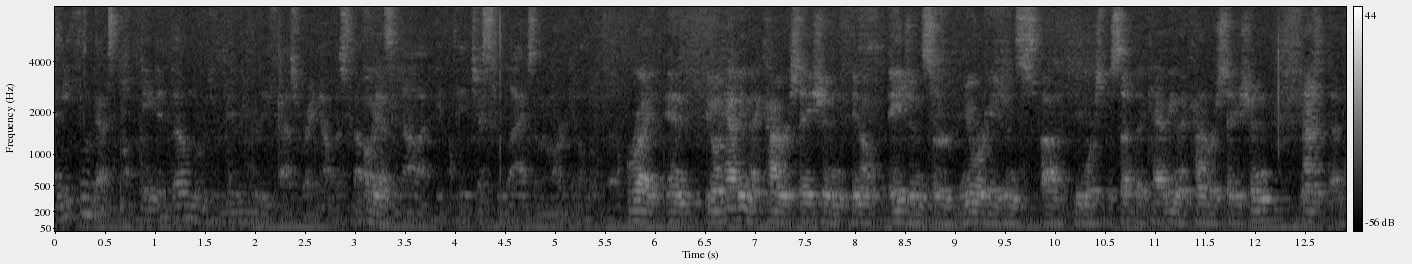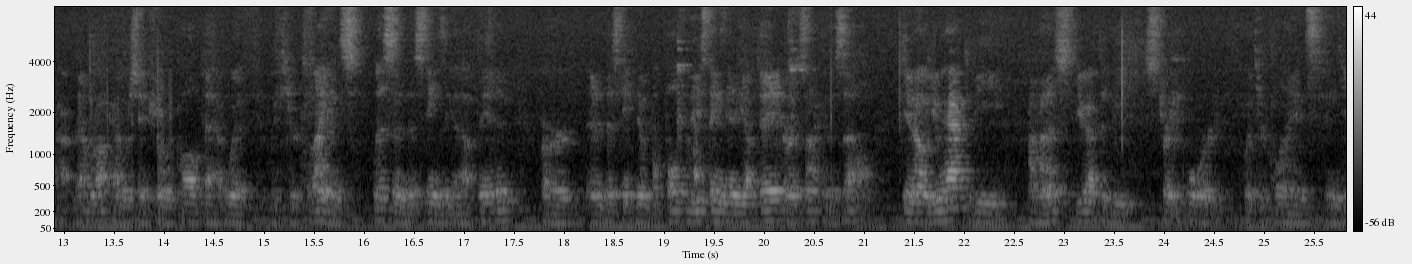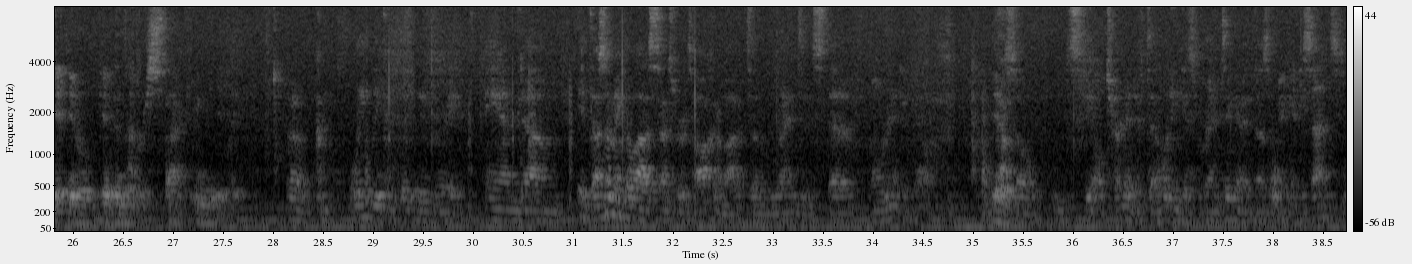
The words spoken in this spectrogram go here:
anything that's updated though moves really, really fast right now, the stuff Oh, yeah. that's not, it, it just lags on the market a little bit. Right, and, you know, having that conversation, you know, agents or newer agents, uh, to be more specific, having that conversation, not that, that raw conversation, we'll call it that with, with your clients. Listen, this needs to get updated, or, or this need, both of these things need to get updated, or it's not gonna sell. You know, you have to be honest, you have to be straightforward with your clients and get, you know, give them that respect immediately. Uh, completely, completely agree. And, um, it doesn't make a lot of sense, we were talking about it, to rent instead of own. Yeah. So it's the alternative to owning is renting and it doesn't make any sense.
